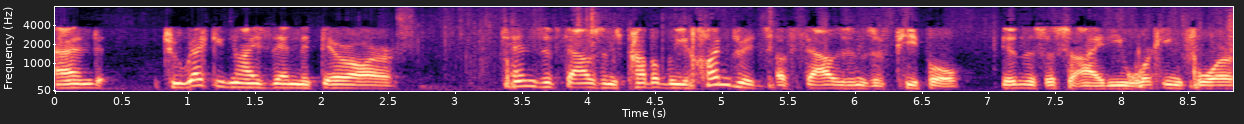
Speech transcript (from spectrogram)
And to recognize then that there are tens of thousands, probably hundreds of thousands of people in the society working for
